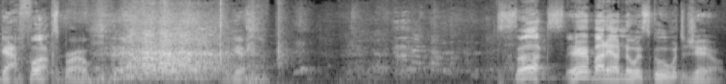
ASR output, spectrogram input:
I got fucks, bro. I got... Sucks. Everybody I know in school went to jail.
